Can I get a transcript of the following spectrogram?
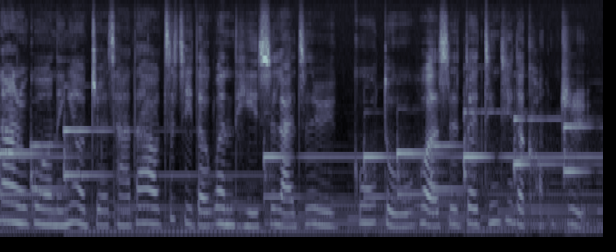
那如果您有觉察到自己的问题是来自于孤独，或者是对经济的恐惧。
